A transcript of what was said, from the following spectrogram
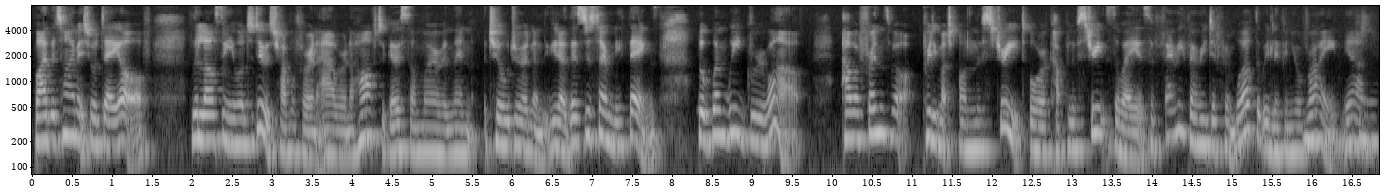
by the time it's your day off the last thing you want to do is travel for an hour and a half to go somewhere and then children and you know there's just so many things. But when we grew up our friends were pretty much on the street or a couple of streets away. It's a very, very different world that we live in. You're right. Yeah. Mm.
